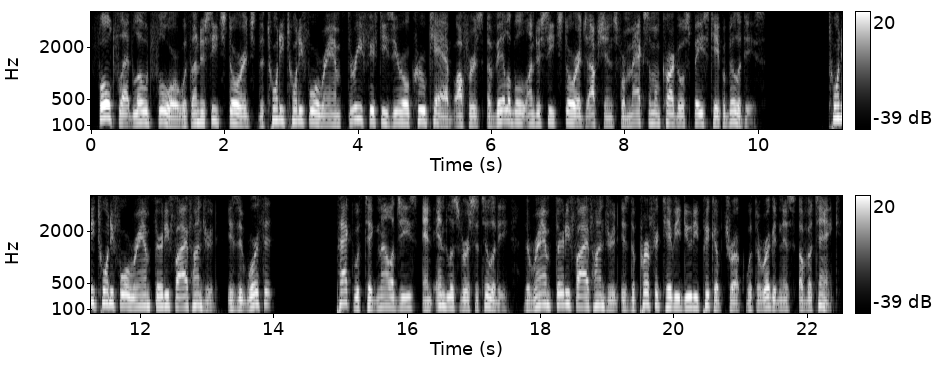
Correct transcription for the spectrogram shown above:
Fold flat load floor with underseat storage. The 2024 Ram 350 Crew Cab offers available underseat storage options for maximum cargo space capabilities. 2024 Ram 3500, is it worth it? Packed with technologies and endless versatility, the Ram 3500 is the perfect heavy duty pickup truck with the ruggedness of a tank.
